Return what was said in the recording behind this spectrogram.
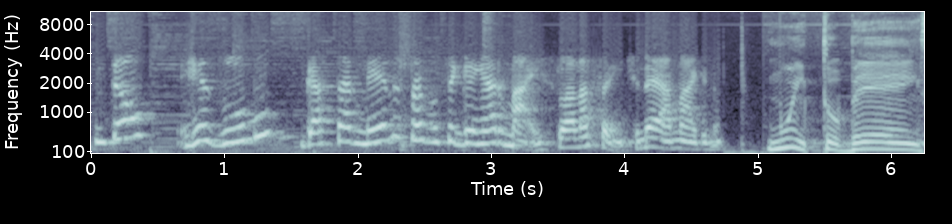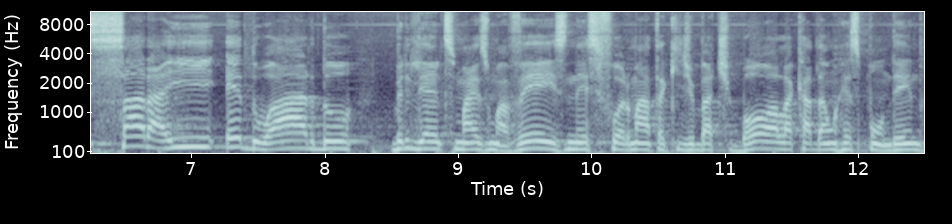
Então, resumo, gastar menos para você ganhar mais lá na frente, né, Magno? Muito bem, Saraí, Eduardo, brilhantes mais uma vez, nesse formato aqui de bate-bola, cada um respondendo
